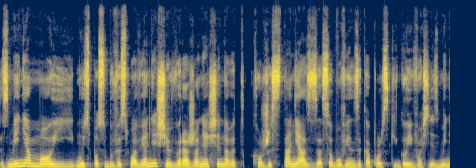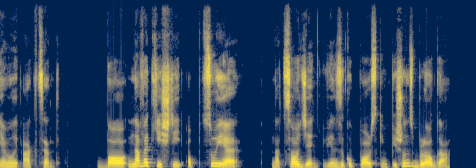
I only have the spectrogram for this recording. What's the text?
zmienia moi, mój sposób wysławiania się, wyrażania się, nawet korzystania z zasobów języka polskiego i właśnie zmienia mój akcent. Bo nawet jeśli obcuję na co dzień w języku polskim, pisząc bloga,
